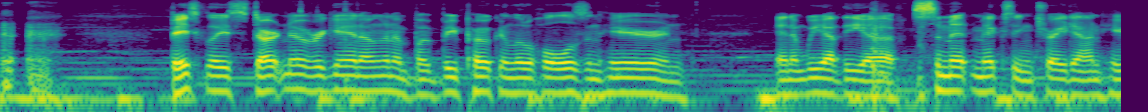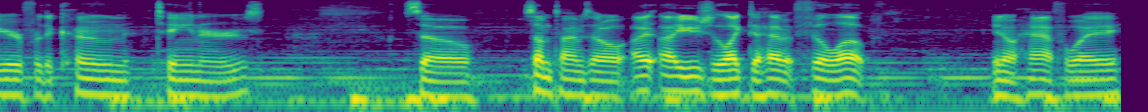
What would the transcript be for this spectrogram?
basically starting over again. I'm gonna be poking little holes in here, and and we have the uh, cement mixing tray down here for the containers. So sometimes I'll, I, I usually like to have it fill up, you know, halfway.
